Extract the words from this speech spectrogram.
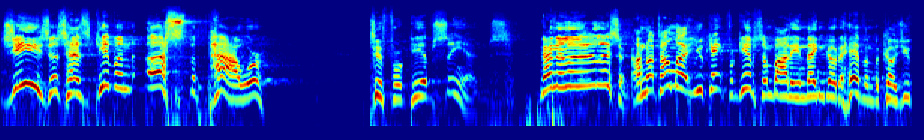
Jesus has given us the power to forgive sins. No, no, no, no, listen. I'm not talking about you can't forgive somebody and they can go to heaven because you.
